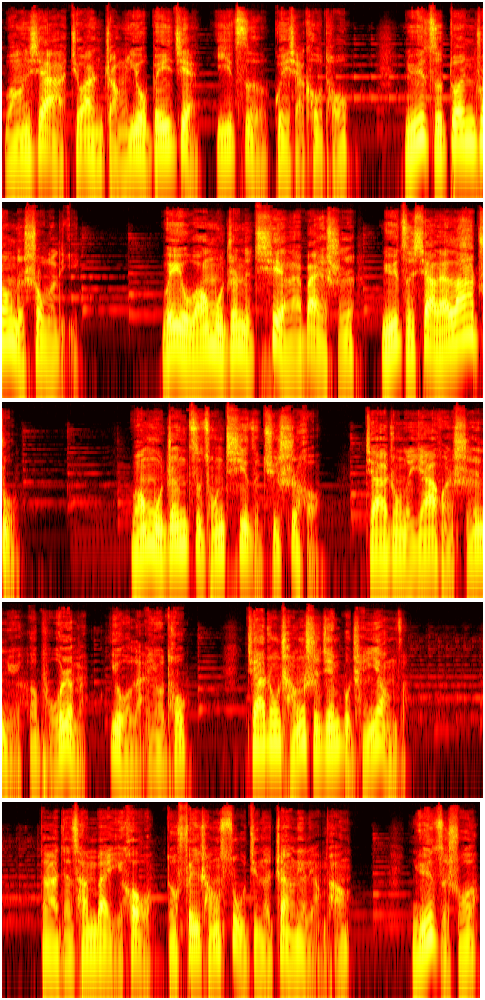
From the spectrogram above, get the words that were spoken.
往下就按长幼卑贱依次跪下叩头。女子端庄地受了礼，唯有王木真的妾来拜时，女子下来拉住。王木真自从妻子去世后，家中的丫鬟、使女和仆人们又懒又偷，家中长时间不成样子。大家参拜以后，都非常肃静地站列两旁。女子说：“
